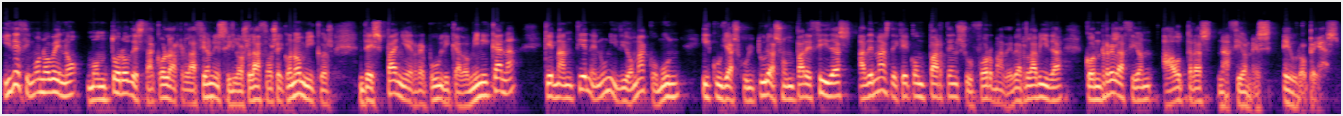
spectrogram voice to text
Y décimo noveno, Montoro destacó las relaciones y los lazos económicos de España y República Dominicana, que mantienen un idioma común y cuyas culturas son parecidas, además de que comparten su forma de ver la vida con relación a otras naciones europeas.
